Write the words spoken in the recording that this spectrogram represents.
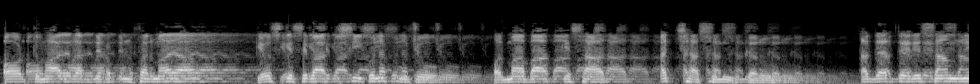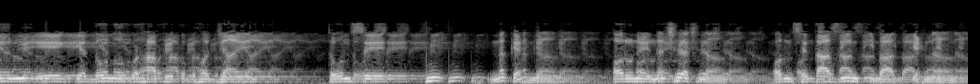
اور تمہارے رب نے حکم فرمایا کہ اس کے سوا کسی کو نہ پوچھو اور ماں باپ کے ساتھ اچھا سلوک کرو۔ اگر تیرے سامنے ان میں ایک یا دونوں بڑھاپے کو پہنچ جائیں تو ان سے نہ کہنا اور انہیں نہ چھڑکنا اور ان سے تعظیم کی بات کہنا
